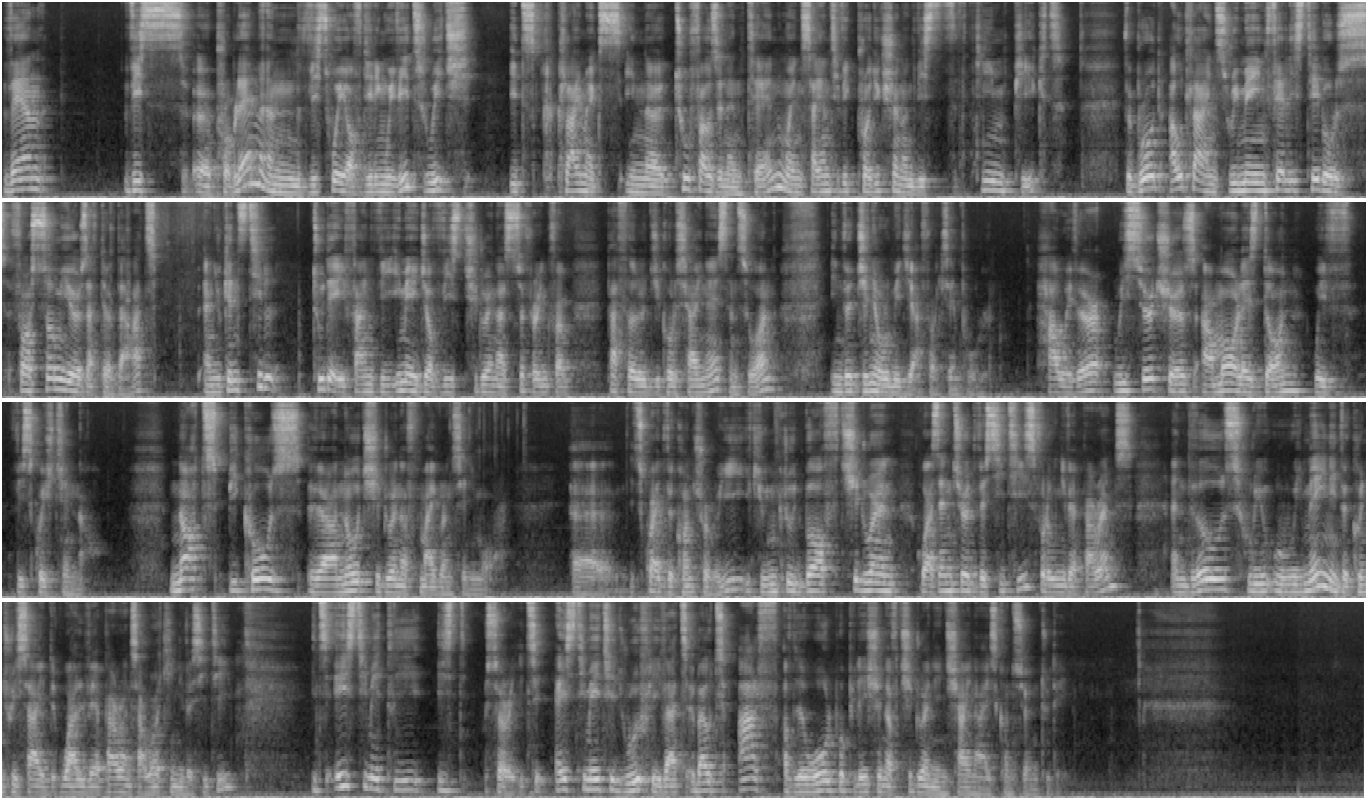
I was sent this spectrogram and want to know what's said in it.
Then this uh, problem and this way of dealing with it reached its climax in uh, 2010 when scientific production on this theme peaked. The broad outlines remain fairly stable for some years after that, and you can still today find the image of these children as suffering from pathological shyness and so on in the general media, for example. However, researchers are more or less done with this question now. Not because there are no children of migrants anymore. Uh, it's quite the contrary. If you include both children who has entered the cities following their parents and those who, re- who remain in the countryside while their parents are working in the city, it's is, sorry, it's estimated roughly that about half of the whole population of children in China is concerned today.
